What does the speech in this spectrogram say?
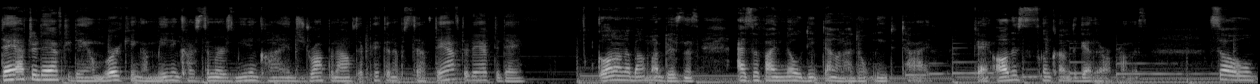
day after day after day, I'm working, I'm meeting customers, meeting clients, dropping off, they're picking up stuff day after day after day, going on about my business as if I know deep down I don't need to tithe. Okay, all this is gonna come together, I promise. So,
